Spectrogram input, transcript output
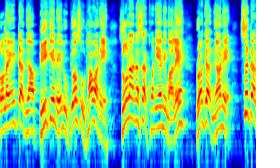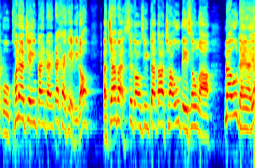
တော်လိုင်းတပ်များဘေးကင်းတယ်လို့ပြောဆိုထားပါတယ်။ဇွန်လ29ရက်နေ့မှာလည်း rocket များနဲ့စစ်တပ်ကို9ကြိမ်တိုင်တိုင်တိုက်ခိုက်ခဲ့ပြီးတော့အကြမ်းဖက်စစ်ကောင်စီတပ်သား6ဦးသေဆုံးကနှစ်ဦးဒဏ်ရာရ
